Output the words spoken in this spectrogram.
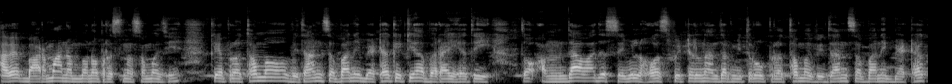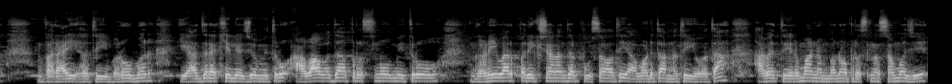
હવે બારમા નંબરનો પ્રશ્ન સમજીએ કે પ્રથમ વિધાનસભાની બેઠક ક્યાં ભરાઈ હતી? તો અમદાવાદ સિવિલ હોસ્પિટલના અંદર મિત્રો પ્રથમ વિધાનસભાની બેઠક ભરાઈ હતી. બરાબર? યાદ રાખી લેજો મિત્રો, આવા બધા પ્રશ્નો મિત્રો ઘણીવાર પરીક્ષાના અંદર પૂછાવાથી આવડતા નથી હોતા. હવે તેરમા નંબરનો પ્રશ્ન સમજીએ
